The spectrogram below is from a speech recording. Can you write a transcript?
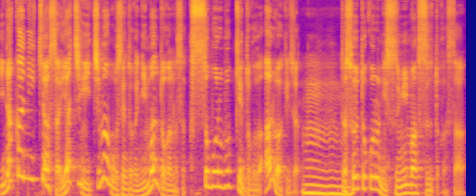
田舎に行きゃさ家賃1万5千とか2万とかのさくっそボロ物件とかがあるわけじゃん、うんらそういうところに住みますとかさ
